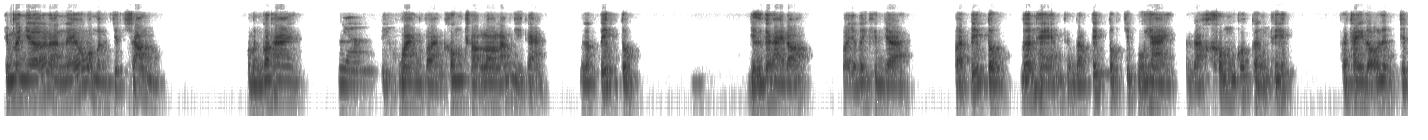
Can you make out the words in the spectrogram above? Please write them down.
chúng ta nhớ là nếu mà mình chích xong mà mình có thai yeah. Dạ. thì hoàn toàn không sợ lo lắng gì cả chúng ta tiếp tục giữ cái thai đó và cho tới sinh ra và tiếp tục đến hẹn chúng ta tiếp tục chích mũi hai chúng ta không có cần thiết phải thay đổi lịch chích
